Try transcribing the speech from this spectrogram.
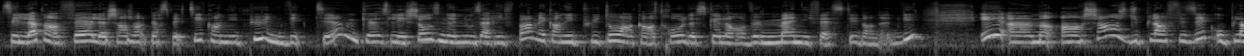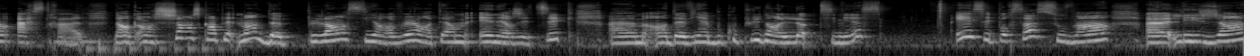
c'est là qu'on fait le changement de perspective, qu'on n'est plus une victime, que les choses ne nous arrive pas, mais qu'on est plutôt en contrôle de ce que l'on veut manifester dans notre vie. Et euh, on change du plan physique au plan astral. Donc, on change complètement de plan, si on veut, en termes énergétiques. Euh, on devient beaucoup plus dans l'optimisme. Et c'est pour ça, souvent, euh, les gens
